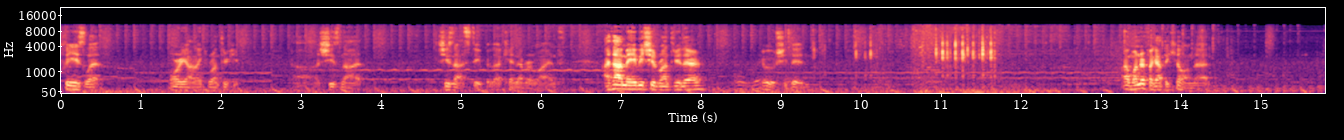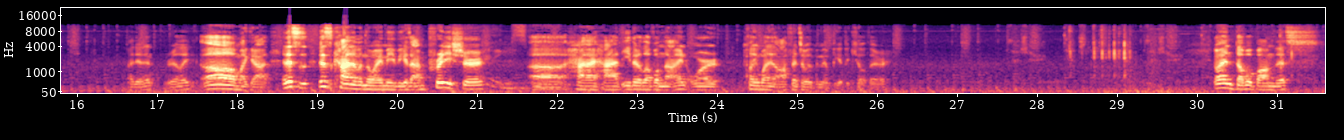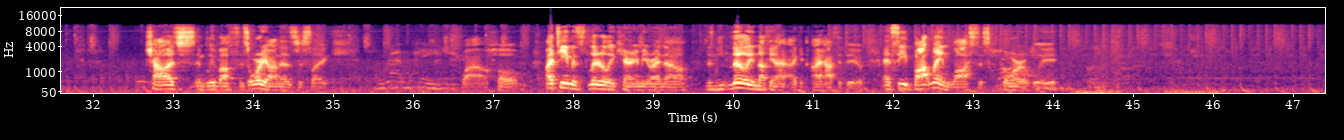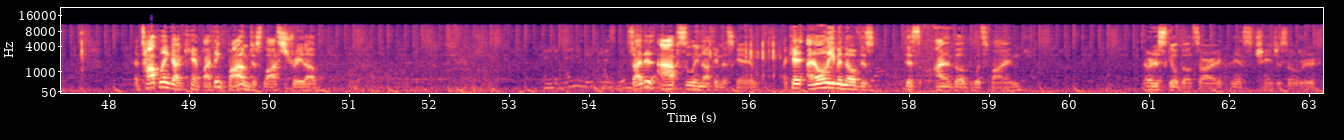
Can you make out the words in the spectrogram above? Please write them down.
Please let Orianna run through here. Uh, she's not. She's not stupid. Okay, never mind. I thought maybe she'd run through there. Ooh, she did. I wonder if I got the kill on that. I didn't, really? Oh my god. And this is this is kind of annoying me because I'm pretty sure uh, had I had either level 9 or playing one in offense I would have been able to get the kill there. Go ahead and double bomb this. Challenge and blue buff. This Orianna is just like Wow. Oh, my team is literally carrying me right now. There's literally nothing I, I, I have to do. And see, bot lane lost this horribly. And top lane got camped. I think bottom just lost straight up. So I did absolutely nothing this game. I can't. I don't even know if this this item build was fine. Or this skill build. Sorry. I need to change this over.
